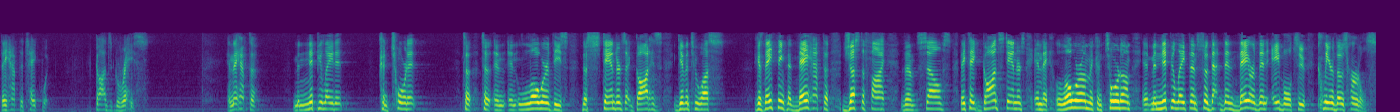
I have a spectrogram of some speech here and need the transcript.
They have to take what God's grace and they have to manipulate it, contort it, to, to, and, and lower these, the standards that God has given to us because they think that they have to justify themselves. They take God's standards and they lower them and contort them and manipulate them so that then they are then able to clear those hurdles.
